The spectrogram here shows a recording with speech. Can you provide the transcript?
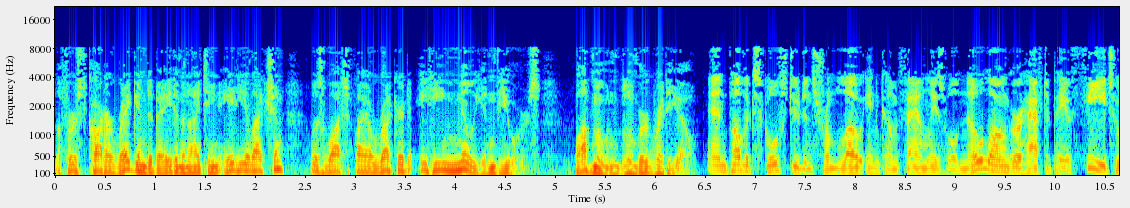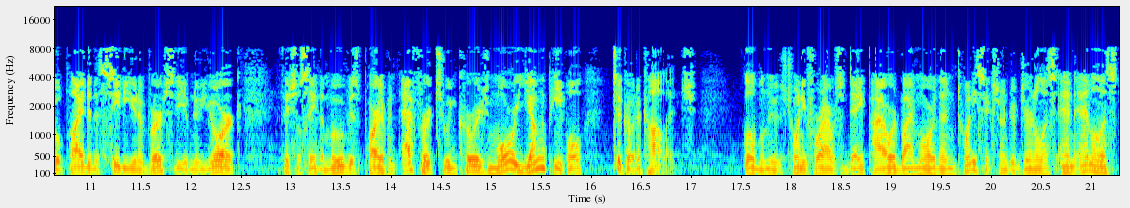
The first Carter-Reagan debate in the 1980 election was watched by a record 80 million viewers. Bob Moon, Bloomberg Radio. And public school students from low-income families will no longer have to pay a fee to apply to the City University of New York. Officials say the move is part of an effort to encourage more young people to go to college. Global News 24 hours a day powered by more than 2,600 journalists and analysts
